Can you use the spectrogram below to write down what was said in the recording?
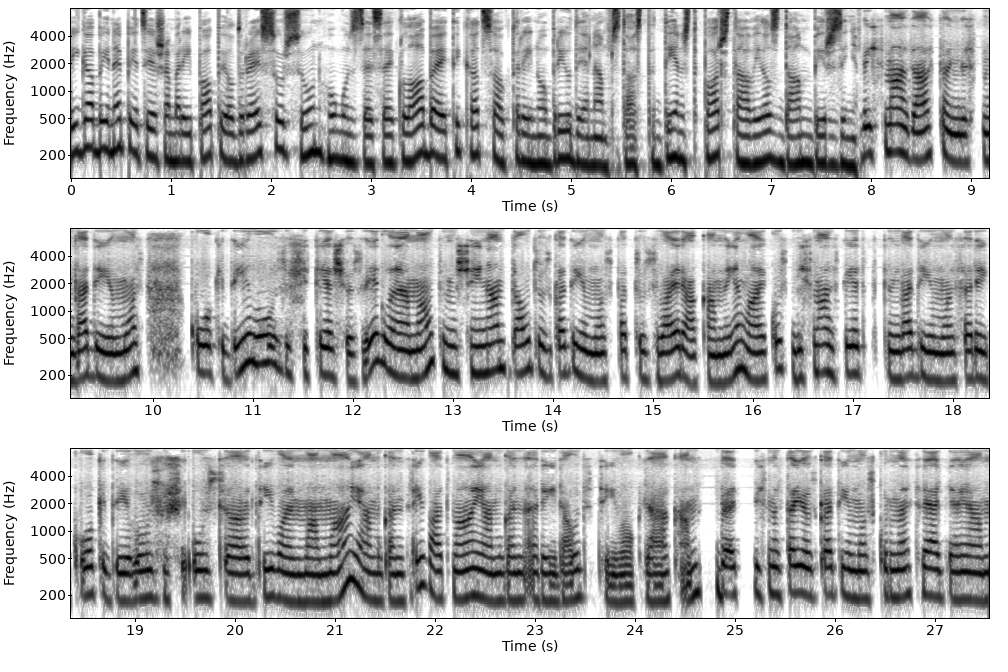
Rīgā bija nepieciešama arī papildu resursi un ugunsdzēsēji glābēji tika atsaukt arī no brīvdienām, stāsta dienesta pārstāvja Ilsa Dāmbirziņa. Vismaz 80 gadījumos koki bija lūzuši tieši uz vieglajām automašīnām, daudzos gadījumos pat uz vairākām vienlaikus. Vismaz 15 gadījumos arī koki bija lūzuši uz uh, dzīvojamām mājām, gan privātu mājām, gan arī daudz dzīvokļu ēkām. Bet vismaz tajos gadījumos, kur mēs reaģējām,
